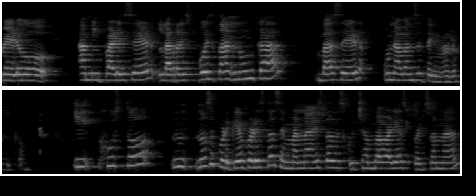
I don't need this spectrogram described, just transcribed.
pero a mi parecer la respuesta nunca va a ser un avance tecnológico. Y justo no sé por qué, pero esta semana he estado escuchando a varias personas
